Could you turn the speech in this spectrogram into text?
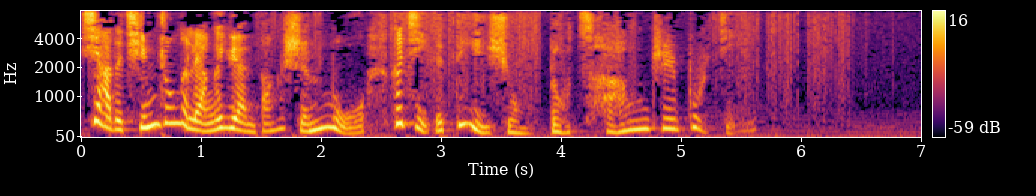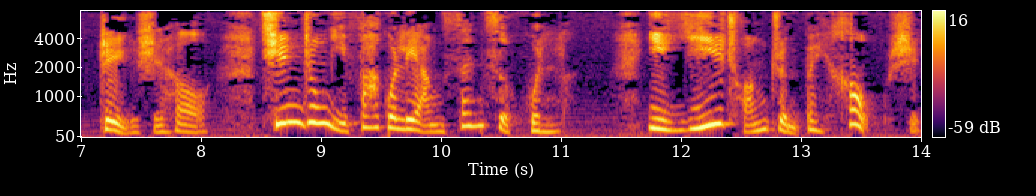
吓得秦钟的两个远房神母和几个弟兄都藏之不及。这个时候，秦钟已发过两三次昏了。已移床准备后事，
